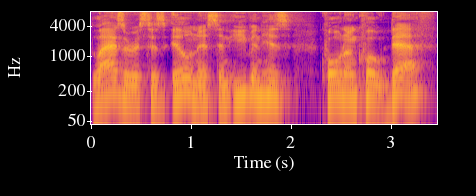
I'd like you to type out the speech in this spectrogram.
Lazarus's illness and even his quote unquote death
